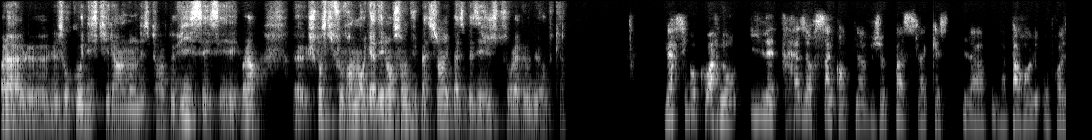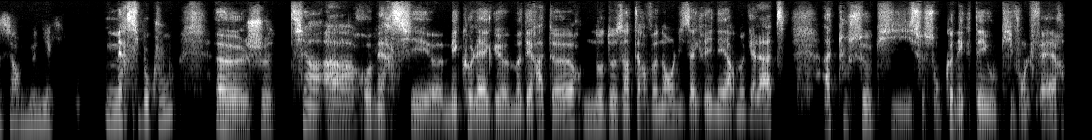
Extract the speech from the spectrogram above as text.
voilà, le, les orcos disent qu'il a un an d'espérance de vie, c'est voilà. je pense qu'il faut vraiment regarder l'ensemble du patient et pas se baser juste sur la VO2 en tout cas. Merci beaucoup Arnaud. Il est 13h59. Je passe la, parole au professeur Meunier. Merci beaucoup. Euh, je tiens à remercier euh, mes collègues modérateurs, nos deux intervenants, Lisa Green et Arnaud Galat, à tous ceux qui se sont connectés ou qui vont le faire.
